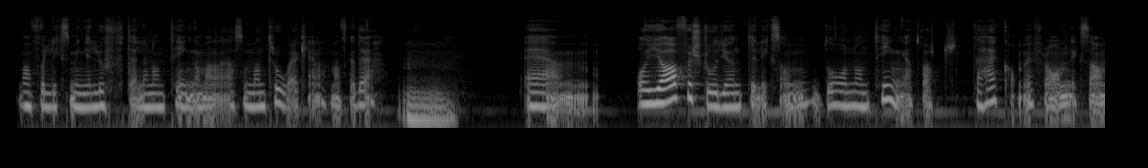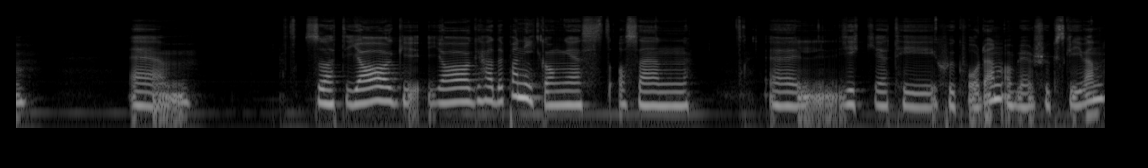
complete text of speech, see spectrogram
man får liksom ingen luft eller någonting. Och man, alltså man tror verkligen att man ska dö. Mm. Och jag förstod ju inte liksom då någonting att vart det här kom ifrån. Liksom. Ehm, så att jag, jag hade panikångest och sen eh, gick jag till sjukvården och blev sjukskriven.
